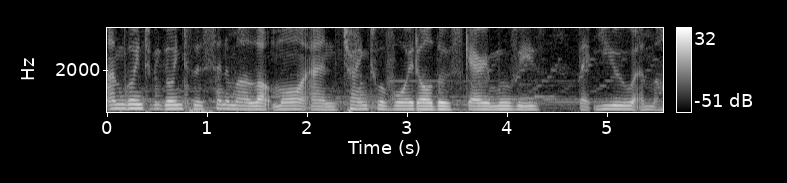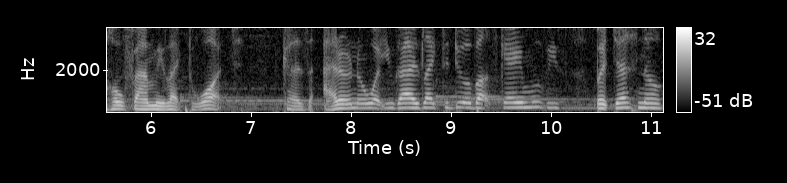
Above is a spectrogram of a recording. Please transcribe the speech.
I'm going to be going to the cinema a lot more and trying to avoid all those scary movies that you and my whole family like to watch. Because I don't know what you guys like to do about scary movies, but just know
